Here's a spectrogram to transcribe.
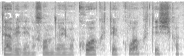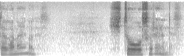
ダビデの存在が怖くて怖くて仕方がないのです。人を恐れるんです。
